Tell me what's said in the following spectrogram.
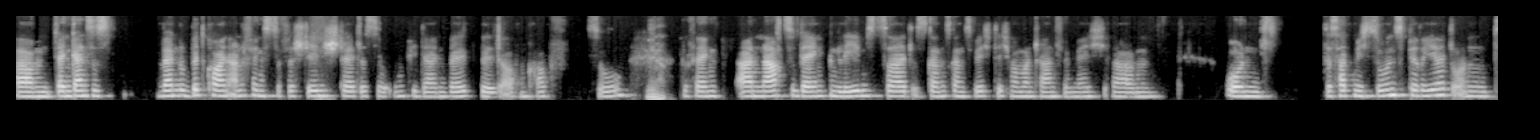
ähm, dein ganzes wenn du Bitcoin anfängst zu verstehen, stellt es ja irgendwie dein Weltbild auf den Kopf. So. Ja. Du fängst an nachzudenken. Lebenszeit ist ganz, ganz wichtig momentan für mich. Ähm, und das hat mich so inspiriert und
